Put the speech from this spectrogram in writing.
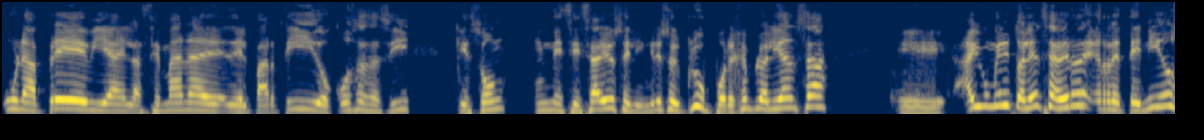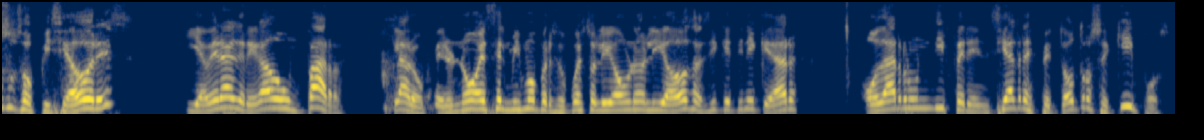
una previa en la semana de- del partido, cosas así, que son necesarios el ingreso del club. Por ejemplo, Alianza, eh, hay un mérito a Alianza de haber retenido sus auspiciadores y haber agregado un par, claro, pero no es el mismo presupuesto Liga 1 Liga 2, así que tiene que dar o dar un diferencial respecto a otros equipos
